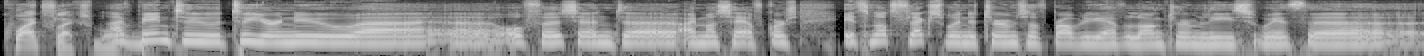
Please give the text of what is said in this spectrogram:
quite flexible. I've been to to your new uh, uh, office, and uh, I must say, of course, it's not flexible in the terms of probably you have a long term lease with uh,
